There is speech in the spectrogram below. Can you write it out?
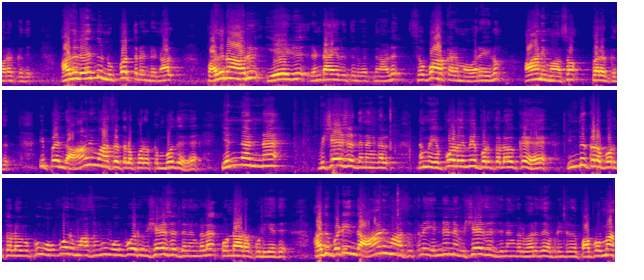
பிறக்குது. அதுலேருந்து முப்பத்தி ரெண்டு நாள் பதினாறு ஏழு ரெண்டாயிரத்தி இருபத்தி நாலு செவ்வாய்க்கிழமை வரையிலும் ஆணி மாதம் பிறக்குது. இப்போ இந்த ஆணி மாதத்தில் பிறக்கும்போது என்னென்ன விசேஷ தினங்கள்? நம்ம எப்பொழுதுமே பொறுத்தளவுக்கு இந்துக்களை பொறுத்தளவுக்கு ஒவ்வொரு மாதமும் ஒவ்வொரு விசேஷ தினங்களை கொண்டாடக்கூடியது. அதுபடி இந்த ஆணி மாதத்தில் என்னென்ன விசேஷ தினங்கள் வருது அப்படின்றத பார்ப்போமா?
